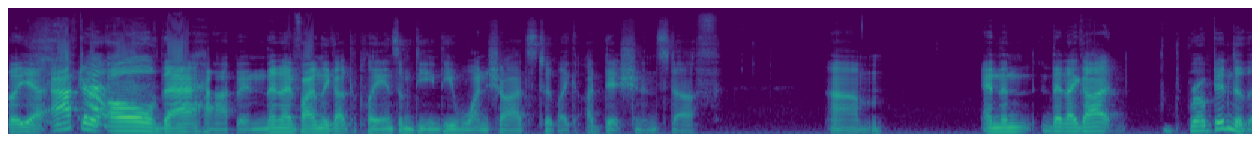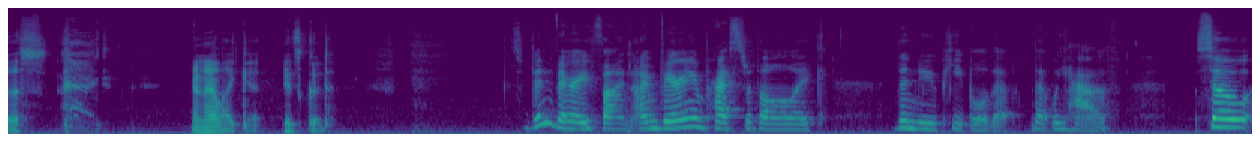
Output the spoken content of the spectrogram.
But yeah, after all that happened, then I finally got to play in some D and D one shots to like audition and stuff. Um, and then then I got roped into this, and I like it. It's good. it's been very fun. I'm very impressed with all like the new people that that we have. So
